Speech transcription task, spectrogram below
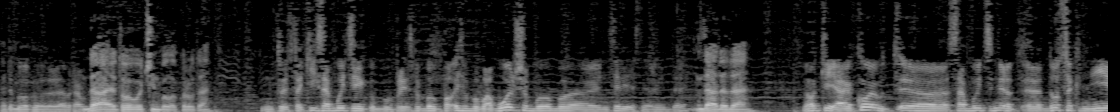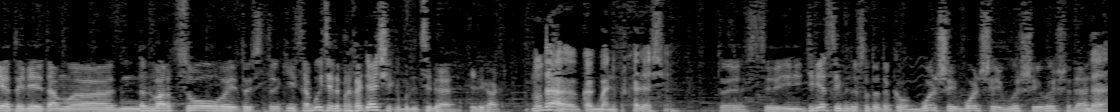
Это было круто, да, прям? да, это очень было круто. Ну, то есть таких событий, как бы, в принципе, было, бы- если бы побольше, было бы интереснее жить, да? Да, да, да. Окей, а какое вот, э, событие, например, э, досок нет, или там э, на Дворцовой, то есть такие события, это проходящие как бы для тебя, или как? Ну да, как бы они проходящие. То есть э, интерес именно что-то такого больше и больше, и выше и выше, да? Да.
